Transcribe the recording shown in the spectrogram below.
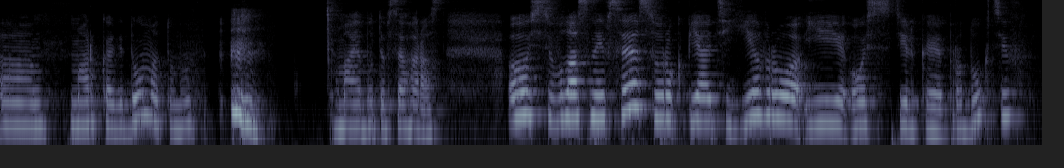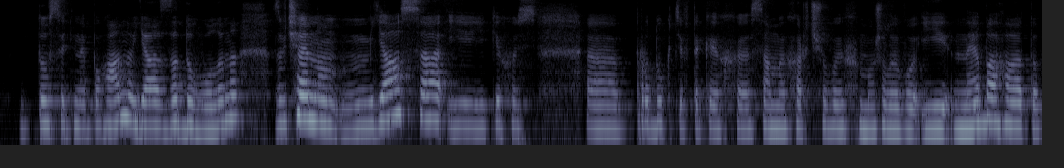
Е, Марка відома, тому має бути все гаразд. Ось, власне, і все. 45 євро і ось стільки продуктів. Досить непогано, я задоволена. Звичайно, м'яса і якихось продуктів таких е, саме харчових, можливо, і небагато,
